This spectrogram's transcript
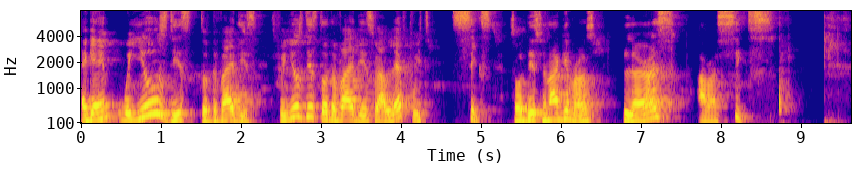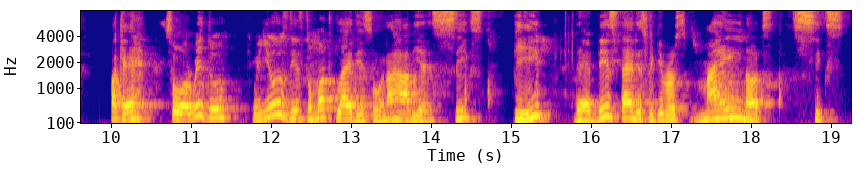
Again, we use this to divide this. If we use this to divide this, we are left with 6. So this will now give us plus our 6. Okay, so what we do, we use this to multiply this. So we now have here 6p. Then this time this will give us minus 6.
